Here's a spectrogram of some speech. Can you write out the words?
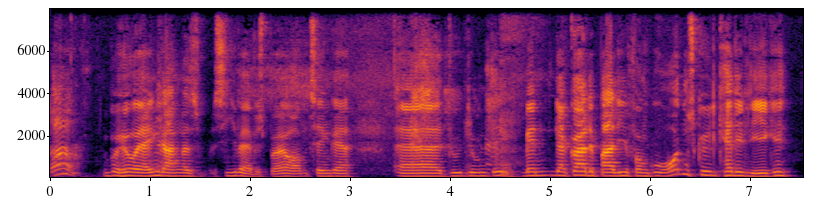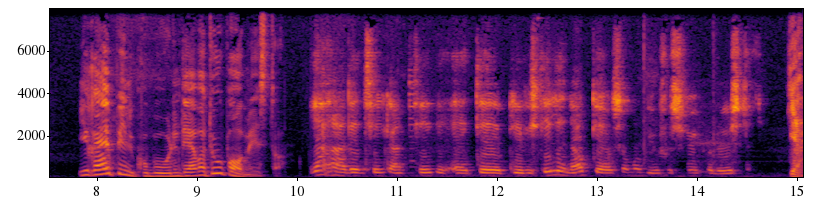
Nå, Nu behøver jeg ikke engang at sige, hvad jeg vil spørge om, tænker jeg. Uh, du, du, det, men jeg gør det bare lige for en god ordens skyld. Kan det ligge i Rebil Kommune, der hvor du er borgmester? jeg har den tilgang til det, at øh, bliver vi stillet en opgave, så må vi jo forsøge at løse den. Ja.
